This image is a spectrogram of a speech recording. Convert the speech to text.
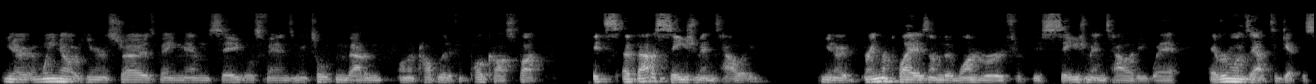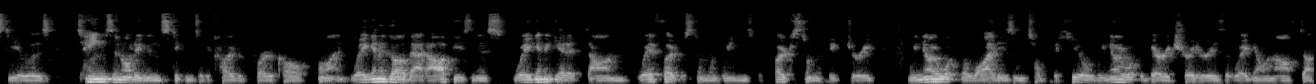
you know, and we know it here in Australia as being Manly Sea Eagles fans, and we've talked about them on a couple of different podcasts, but it's about a siege mentality. You know, bring the players under one roof of this siege mentality where everyone's out to get the Steelers. Teams are not even sticking to the COVID protocol. Fine. We're going to go about our business. We're going to get it done. We're focused on the wins. We're focused on the victory. We know what the light is on top of the hill. We know what the buried treasure is that we're going after,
